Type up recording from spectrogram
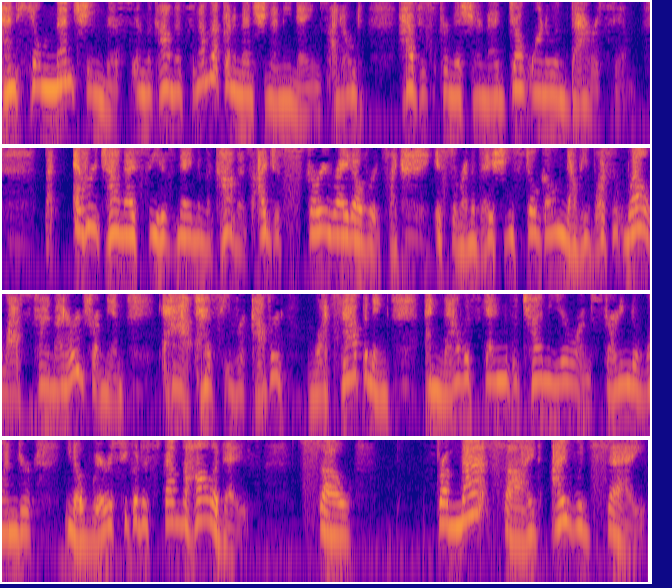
and he'll mention this in the comments. And I'm not going to mention any names. I don't have his permission, and I don't want to embarrass him. But every time I see his name in the comments, I just scurry right over. It's like, is the renovation still going? Now, he wasn't well last time I heard from him. Has he recovered? What's happening? And now it's getting to the time of year where I'm starting to wonder, you know, where is he going to spend the holidays? So, from that side, I would say,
